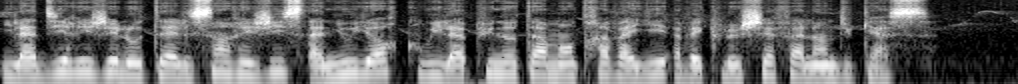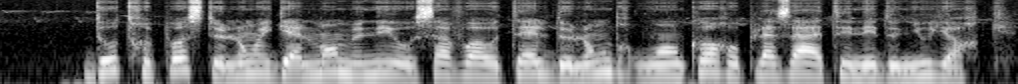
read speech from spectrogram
il a dirigé l'hôtel Saint-Régis à New York où il a pu notamment travailler avec le chef Alain Ducasse. D'autres postes l'ont également mené au Savoy Hotel de Londres ou encore au Plaza Athénée de New York.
